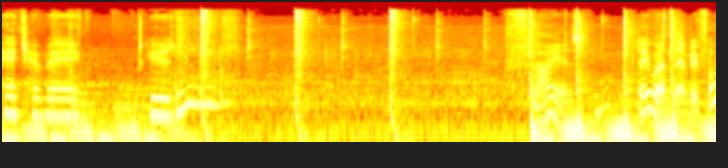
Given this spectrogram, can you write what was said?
HIV. Excuse me. Flyers. They weren't there before.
